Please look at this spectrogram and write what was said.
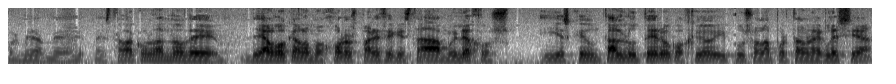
Pues mira, me, estaba acordando de, algo que a lo mejor os parece que está muy lejos, y es que un tal Lutero cogió y puso a la puerta de una iglesia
